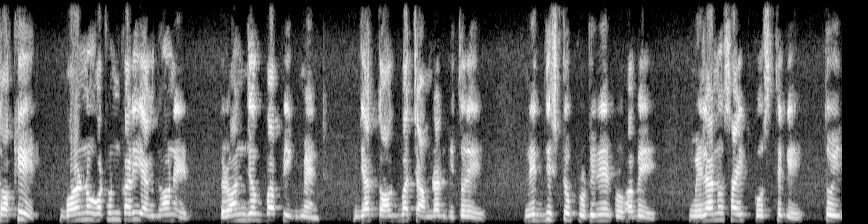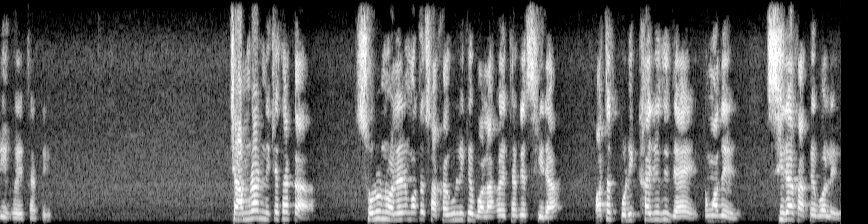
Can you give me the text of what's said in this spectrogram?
ত্বকের বর্ণ গঠনকারী এক ধরনের রঞ্জক বা পিগমেন্ট যা ত্বক বা চামড়ার ভিতরে নির্দিষ্ট প্রোটিনের প্রভাবে মেলানোসাইট কোষ থেকে তৈরি হয়ে থাকে। চামড়ার নিচে থাকা সরু নলের মতো শাখাগুলিকে বলা হয়ে থাকে শিরা। অর্থাৎ পরীক্ষায় যদি দেয় তোমাদের, শিরা কাকে বলে?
